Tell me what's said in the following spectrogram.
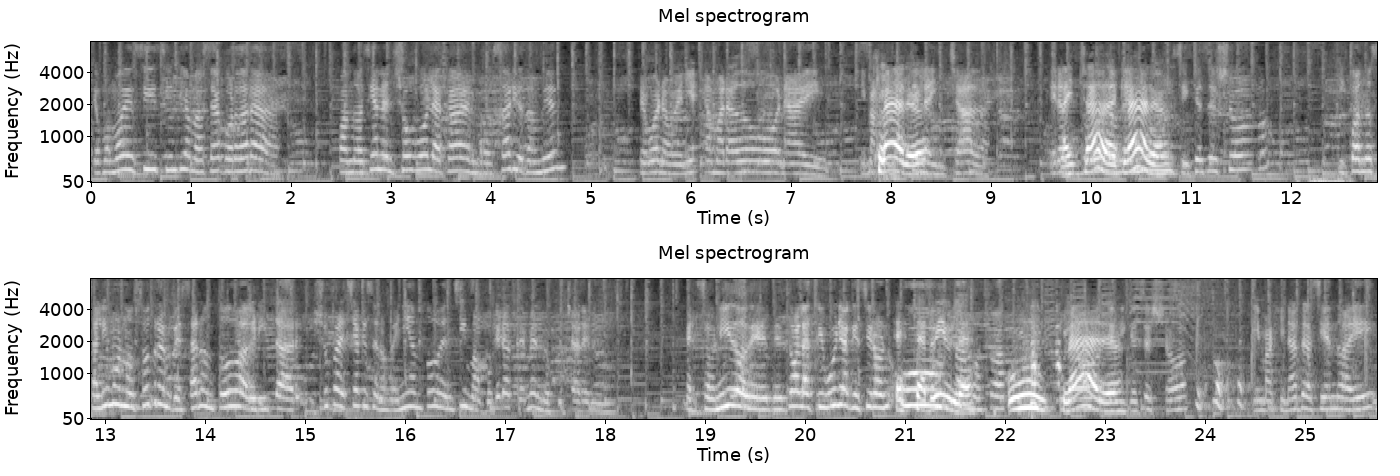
que como decís, Cintia me hace acordar a cuando hacían el show acá en Rosario también, que bueno, venía Maradona y imagínate Claro. la hinchada. La hinchada, claro. News Y qué sé yo. Y cuando salimos nosotros empezaron todos a gritar y yo parecía que se nos venían todos encima porque era tremendo escuchar el, el sonido de, de toda la tribuna que hicieron. Es "Uh", terrible. todas- Uh, claro. Y qué sé yo. Imagínate haciendo ahí.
